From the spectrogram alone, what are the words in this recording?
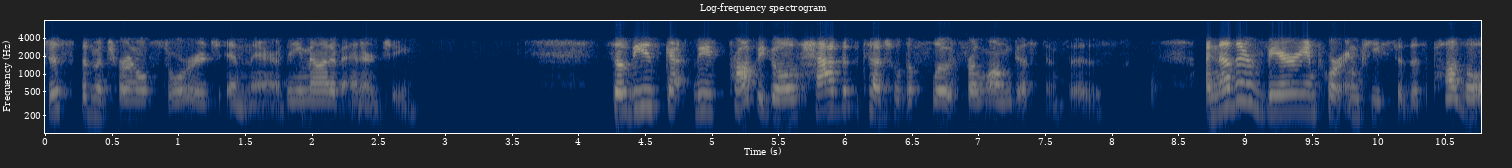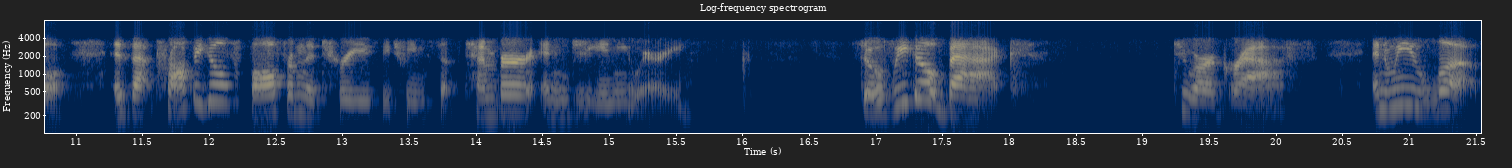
just the maternal storage in there, the amount of energy. So these, these propagules have the potential to float for long distances. Another very important piece to this puzzle is that propagules fall from the trees between September and January. So if we go back to our graph and we look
